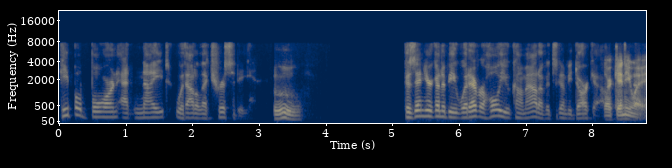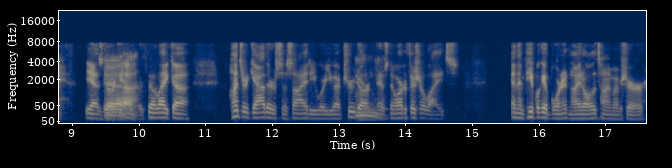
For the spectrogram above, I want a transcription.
People born at night without electricity, Ooh. because then you're going to be whatever hole you come out of, it's going to be dark out. Dark anyway. Yeah, it's dark Yeah. anyway. So like a hunter-gatherer society where you have true Mm. darkness, no artificial lights, and then people get born at night all the time. I'm sure.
